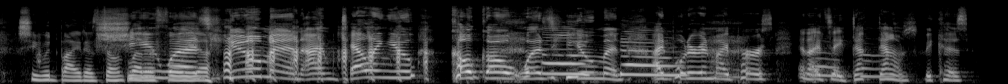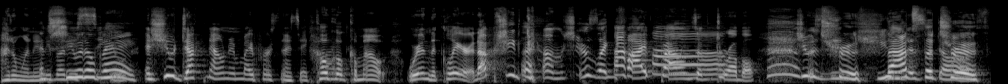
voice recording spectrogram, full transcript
she would bite us. Don't let her fool was you. human. I'm telling you, Coco was Oh, human. I'd put her in my purse and I'd say, "Duck oh, down," because I don't want anybody she would to see you. And she would duck down in my purse, and I'd say, "Coco, come out. We're in the clear." And up she'd come. She was like five pounds of trouble. She was the That's the dog. truth.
